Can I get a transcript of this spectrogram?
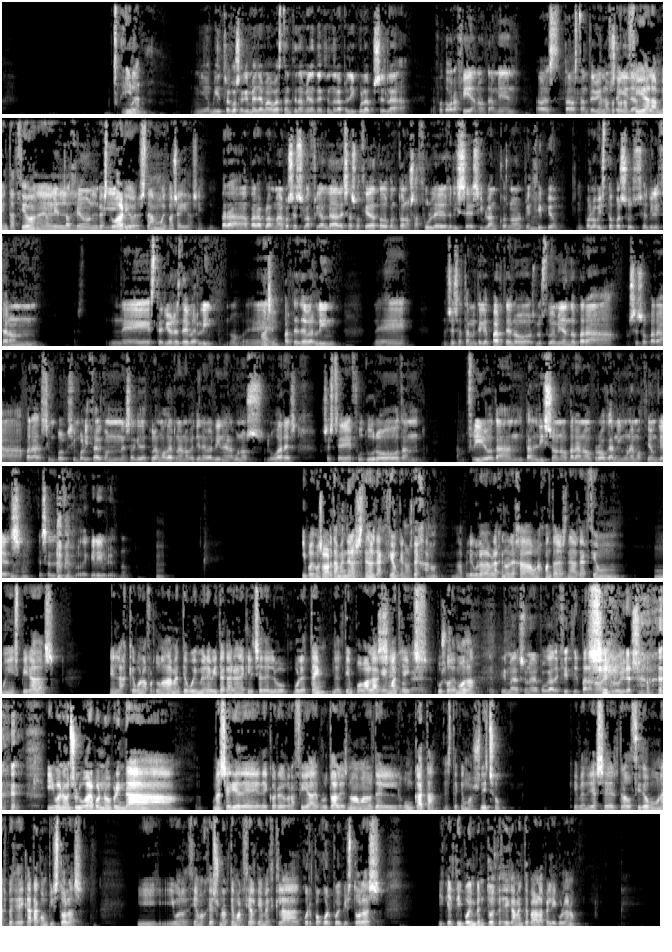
Y, Y la- bueno, y a mí otra cosa que me ha llamado bastante también la atención de la película, pues es la, la fotografía, ¿no? También está- bastante bien la conseguida. fotografía, la ambientación, el- ambientación el, y- vestuario, están muy conseguidos, sí. para, para plasmar pues eso, la frialdad de esa sociedad, todo con tonos azules, grises y blancos, ¿no? Al principio. Y por lo visto, pues se utilizaron eh, exteriores de Berlín, ¿no? Eh, Ah, ¿sí? Partes de Berlín, eh, no sé exactamente qué parte, los, lo estuve mirando para, pues eso, para, para simbol- simbolizar con esa arquitectura moderna, ¿no? Que tiene Berlín en algunos lugares, pues este futuro tan tan frío, tan, tan liso, ¿no? Para no provocar ninguna emoción, que es, que es el círculo de equilibrio, ¿no? Y podemos hablar también de las escenas de acción que nos deja, ¿no? La película, la verdad es que nos deja unas cuantas escenas de acción muy inspiradas, en las que, bueno, afortunadamente Wimmer evita caer en el cliché del bu- bullet time, del tiempo bala que Sí, Matrix puso de moda. Encima es una época difícil para no incluir eso. Y bueno, en su lugar, pues nos brinda una serie de, de coreografías brutales, ¿no? A manos del Gun Kata, este que hemos dicho, que vendría a ser traducido como una especie de kata con pistolas. Y, y, bueno, decíamos que es un arte marcial que mezcla cuerpo a cuerpo y pistolas y que el tipo inventó específicamente para la película, ¿no?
